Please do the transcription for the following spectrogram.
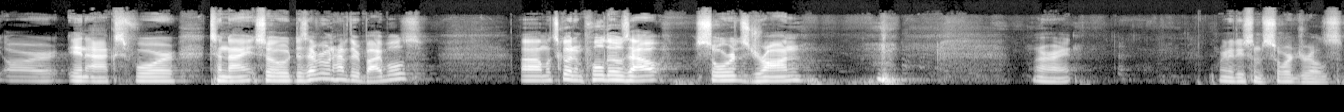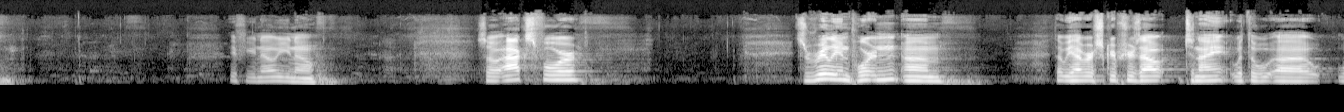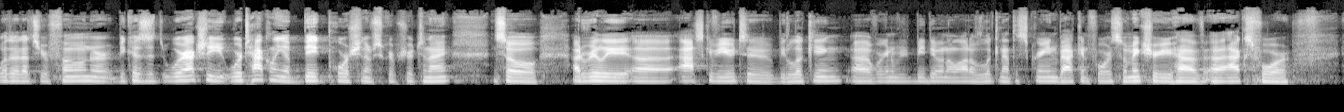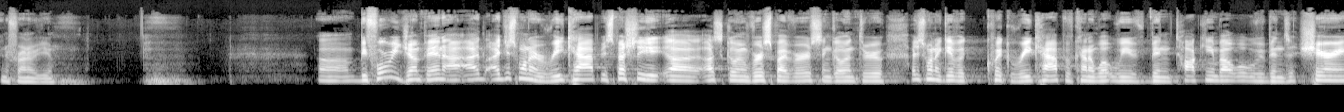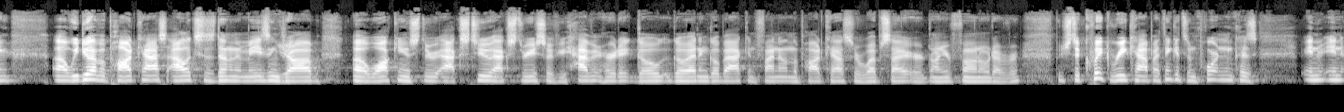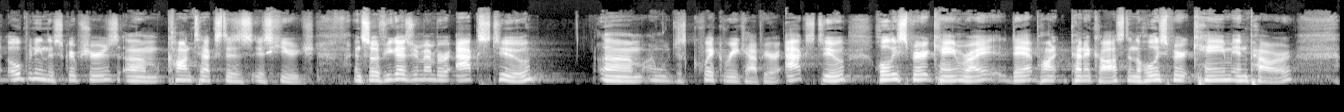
We are in Acts 4 tonight. So, does everyone have their Bibles? Um, let's go ahead and pull those out. Swords drawn. All right. We're going to do some sword drills. If you know, you know. So, Acts 4. It's really important um, that we have our scriptures out tonight with the. Uh, whether that's your phone or because we're actually we're tackling a big portion of scripture tonight. So i'd really uh, ask of you to be looking. Uh, we're going to be doing a lot of looking at the screen back and forth. So make sure you have uh, acts 4 in front of you um, before we jump in, I, I, I just want to recap, especially uh, us going verse by verse and going through. I just want to give a quick recap of kind of what we've been talking about, what we've been sharing, uh, we do have a podcast. Alex has done an amazing job uh, walking us through Acts 2, Acts 3. So if you haven't heard it, go, go ahead and go back and find it on the podcast or website or on your phone or whatever. But just a quick recap, I think it's important because in, in opening the scriptures, um, context is, is huge. And so if you guys remember Acts 2, um, just quick recap here. Acts 2, Holy Spirit came, right? Day at Pentecost, and the Holy Spirit came in power.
